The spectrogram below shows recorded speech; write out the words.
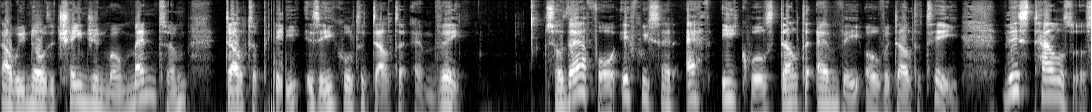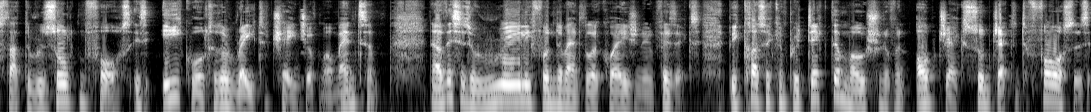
Now we know the change in momentum, delta p, is equal to delta mv. So therefore, if we said F equals delta mv over delta t, this tells us that the resultant force is equal to the rate of change of momentum. Now this is a really fundamental equation in physics because it can predict the motion of an object subjected to forces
